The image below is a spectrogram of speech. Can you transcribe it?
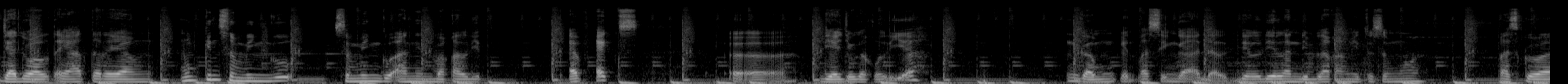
jadwal teater yang mungkin seminggu seminggu Anin bakal di FX uh, eh, dia juga kuliah. Nggak mungkin pasti nggak ada deal dealan di belakang itu semua. Pas gue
